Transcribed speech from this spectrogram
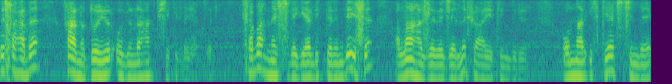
Ve sahabe karnı doyuyor, o gün rahat bir şekilde yatıyor. Sabah mescide geldiklerinde ise Allah Azze ve Celle şu ayeti indiriyor. Onlar ihtiyaç içinde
